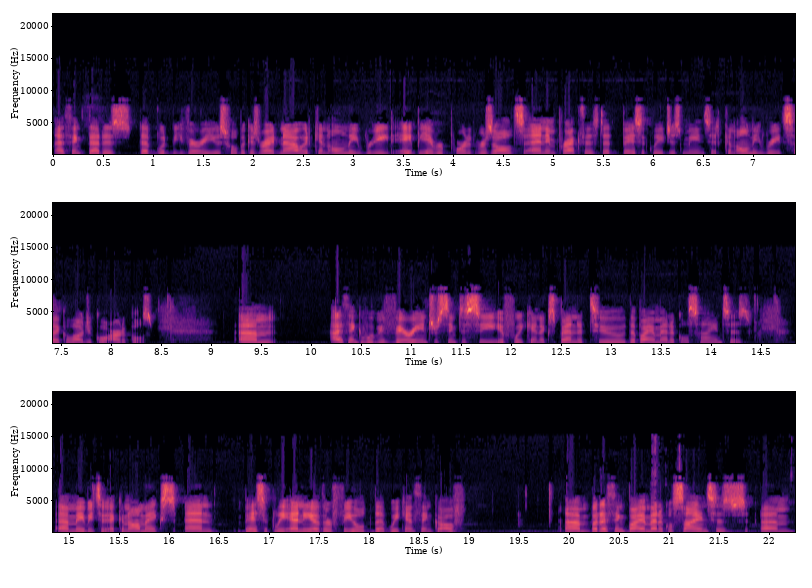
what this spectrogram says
I think that is that would be very useful because right now it can only read APA reported results, and in practice that basically just means it can only read psychological articles. Um, I think it would be very interesting to see if we can expand it to the biomedical sciences, uh, maybe to economics, and basically any other field that we can think of. Um, but I think biomedical sciences um,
